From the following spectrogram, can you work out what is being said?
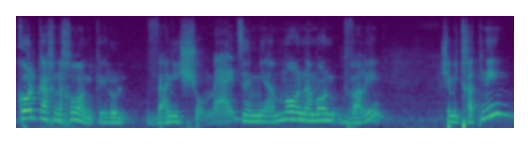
כל כך נכון, כאילו, ואני שומע את זה מהמון המון גברים שמתחתנים,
